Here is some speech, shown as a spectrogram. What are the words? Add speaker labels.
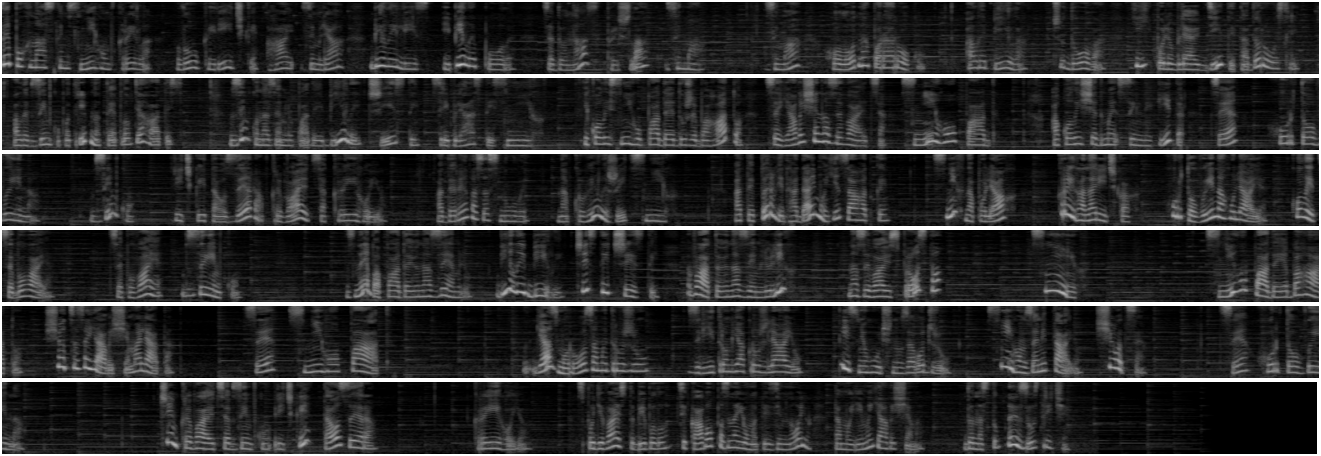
Speaker 1: Все пухнастим снігом вкрила, луки, річки, гай, земля, білий ліс і біле поле. Це до нас прийшла зима. Зима холодна пора року, але біла, чудова. Її полюбляють діти та дорослі, але взимку потрібно тепло вдягатись. Взимку на землю падає білий, чистий, сріблястий сніг. І коли снігу падає дуже багато, це явище називається снігопад. А коли ще дме сильний вітер, це хуртовина. Взимку річки та озера вкриваються кригою, а дерева заснули, навкруги лежить сніг. А тепер відгадай мої загадки. Сніг на полях, крига на річках, хуртовина гуляє. Коли це буває? Це буває взимку. З неба падаю на землю, білий-білий, чистий-чистий, ватою на землю ліг, називаюсь просто сніг. Снігу падає багато. Що це за явище малята? Це снігопад. Я з морозами дружу, з вітром я кружляю, пісню гучну заводжу, снігом замітаю. Що це? Це хуртовина. Чим криваються взимку річки та озера? Кригою. Сподіваюсь, тобі було цікаво познайомитись зі мною та моїми явищами. До наступної зустрічі!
